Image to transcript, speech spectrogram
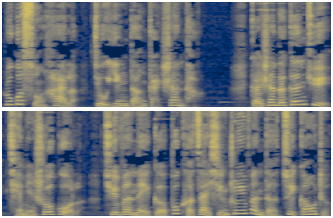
如果损害了，就应当改善它。改善的根据前面说过了，去问那个不可再行追问的最高者。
